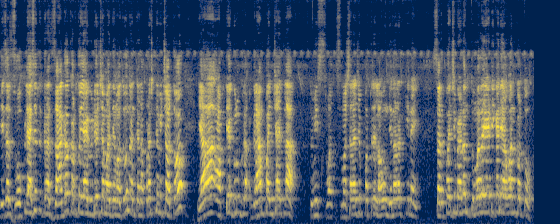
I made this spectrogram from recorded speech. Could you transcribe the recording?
ते जर झोपले असेल तर त्याला जागा करतो या व्हिडिओच्या माध्यमातून आणि त्याला प्रश्न विचारतो या आपटे ग्रुप ग्रामपंचायतला तुम्ही स्मशानाचे पत्रे लावून देणार आहात की नाही? सरपंच मॅडम तुम्हाला या ठिकाणी आवाहन करतो.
